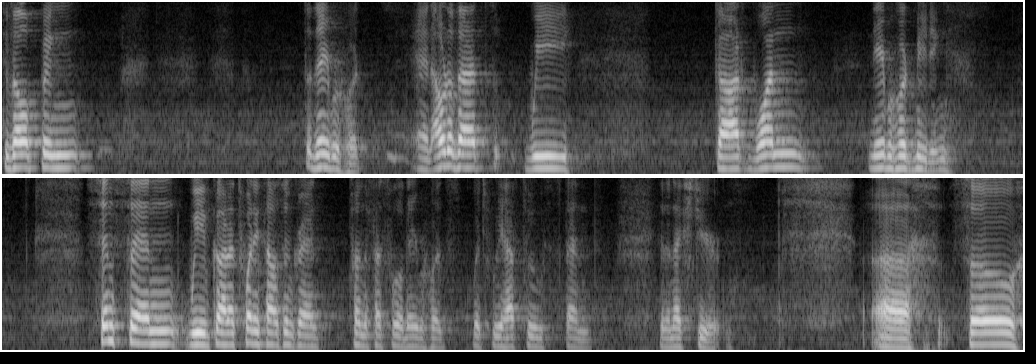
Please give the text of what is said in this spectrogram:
developing the neighborhood. And out of that, we got one neighborhood meeting. Since then, we've got a 20,000 grant from the Festival of Neighborhoods, which we have to spend in the next year. Uh, so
